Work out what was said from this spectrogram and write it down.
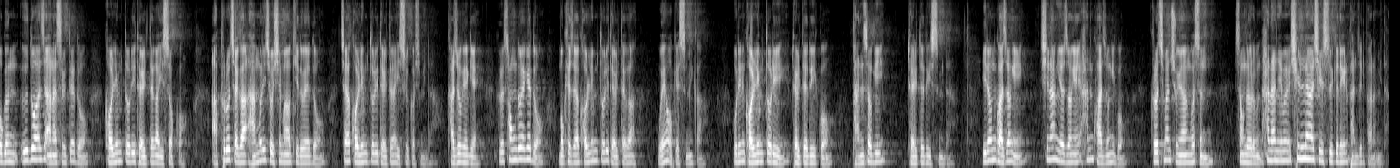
혹은 의도하지 않았을 때도 걸림돌이 될 때가 있었고 앞으로 제가 아무리 조심하고 기도해도 제가 걸림돌이 될 때가 있을 것입니다. 가족에게 그리고 성도에게도 목회자가 걸림돌이 될 때가 왜 없겠습니까? 우리는 걸림돌이 될 때도 있고 반석이 될 때도 있습니다. 이런 과정이 신앙 여정의 한 과정이고 그렇지만 중요한 것은 성도 여러분 하나님을 신뢰하실 수 있게 되기를 반절히 바랍니다.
